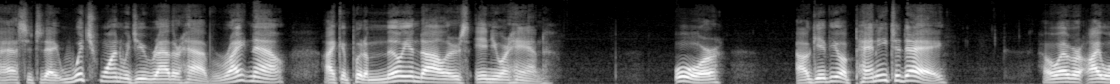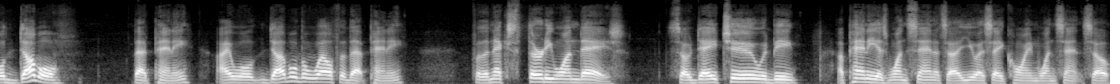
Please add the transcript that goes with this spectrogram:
I asked you today, which one would you rather have? Right now, I can put a million dollars in your hand. Or I'll give you a penny today. However, I will double that penny. I will double the wealth of that penny for the next 31 days. So day two would be a penny is one cent. It's a USA coin, one cent. So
